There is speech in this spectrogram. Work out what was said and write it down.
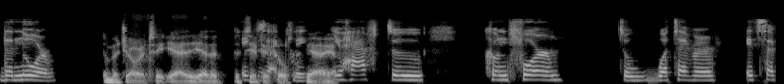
the norm. The majority. Yeah yeah the, the typical. Yeah, yeah. You have to conform to whatever. It's a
